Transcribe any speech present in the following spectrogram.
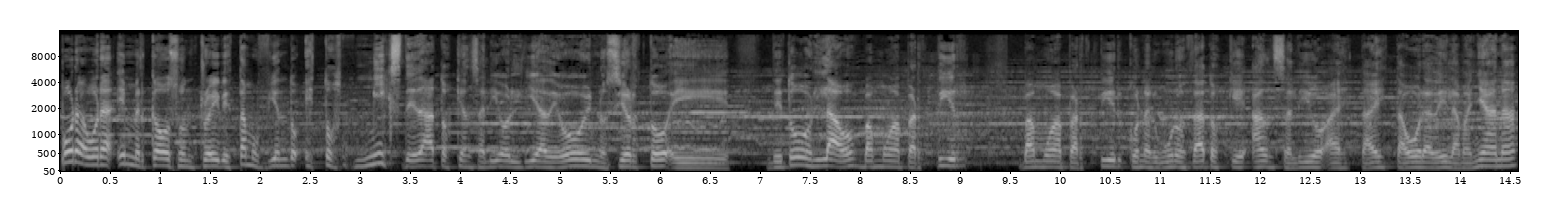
Por ahora en Mercados on Trade estamos viendo estos mix de datos que han salido el día de hoy, ¿no es cierto? De todos lados vamos a partir vamos a partir con algunos datos que han salido hasta esta hora de la mañana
